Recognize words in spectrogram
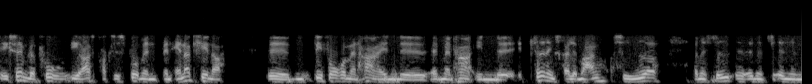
eksempler på i retspraksis på, at man, man anerkender øh, det forhold, man har en, øh, at man har en, øh, et klædningsreglement osv., at man, sid, at man, at man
